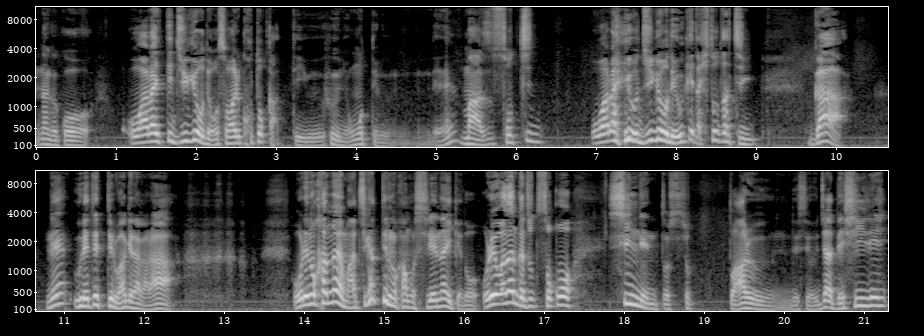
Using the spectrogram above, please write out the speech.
なんかこう、お笑いって授業で教わることかっていうふうに思ってるんでね。まあ、そっち、お笑いを授業で受けた人たちが、ね、売れてってるわけだから、俺の考えは間違ってるのかもしれないけど、俺はなんかちょっとそこ、信念としてちょっとあるんですよ。じゃあ弟子入れ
